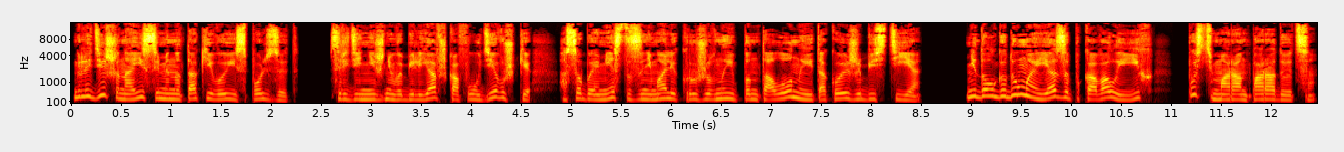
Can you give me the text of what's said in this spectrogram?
Глядишь, Анаис именно так его и использует. Среди нижнего белья в шкафу у девушки особое место занимали кружевные панталоны и такое же бюстье. Недолго думая, я запаковала их. Пусть Маран порадуется.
